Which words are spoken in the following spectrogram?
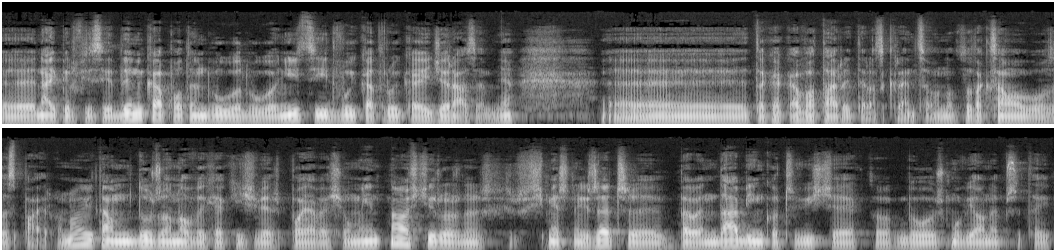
y, najpierw jest jedynka, potem długo, długo nic i dwójka, trójka idzie razem, nie? E, tak jak awatary teraz kręcą, no to tak samo było ze Spyro. No i tam dużo nowych jakichś, wiesz, pojawia się umiejętności, różnych śmiesznych rzeczy, pełen dubbing oczywiście, jak to było już mówione przy tej,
